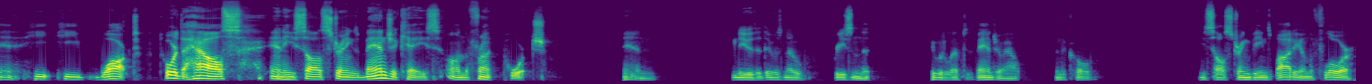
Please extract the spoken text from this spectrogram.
And he he walked toward the house and he saw String's banjo case on the front porch and knew that there was no reason that he would have left his banjo out in the cold. He saw String Bean's body on the floor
